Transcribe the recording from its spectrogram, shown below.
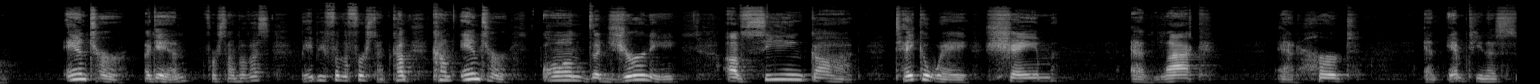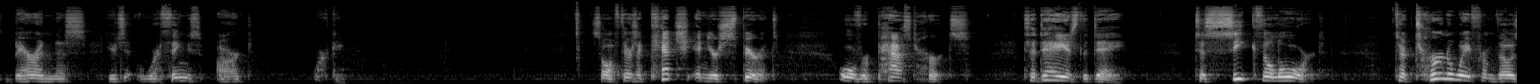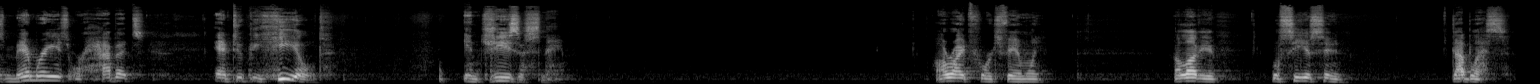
enter again for some of us, maybe for the first time. Come, come enter on the journey of seeing God take away shame and lack and hurt and emptiness, barrenness, where things aren't working. So if there's a catch in your spirit over past hurts, today is the day to seek the Lord, to turn away from those memories or habits, and to be healed in Jesus' name. All right, Forge family. I love you. We'll see you soon. God bless.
